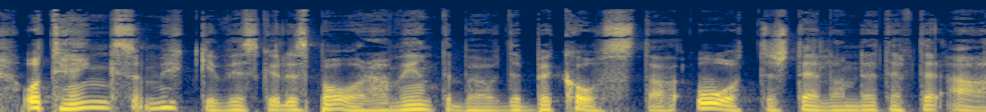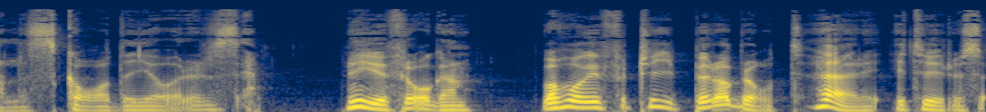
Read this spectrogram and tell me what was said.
och tänk så mycket vi skulle spara om vi inte behövde bekosta återställandet efter all skadegörelse. Nu är ju frågan, vad har vi för typer av brott här i Tyresö?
